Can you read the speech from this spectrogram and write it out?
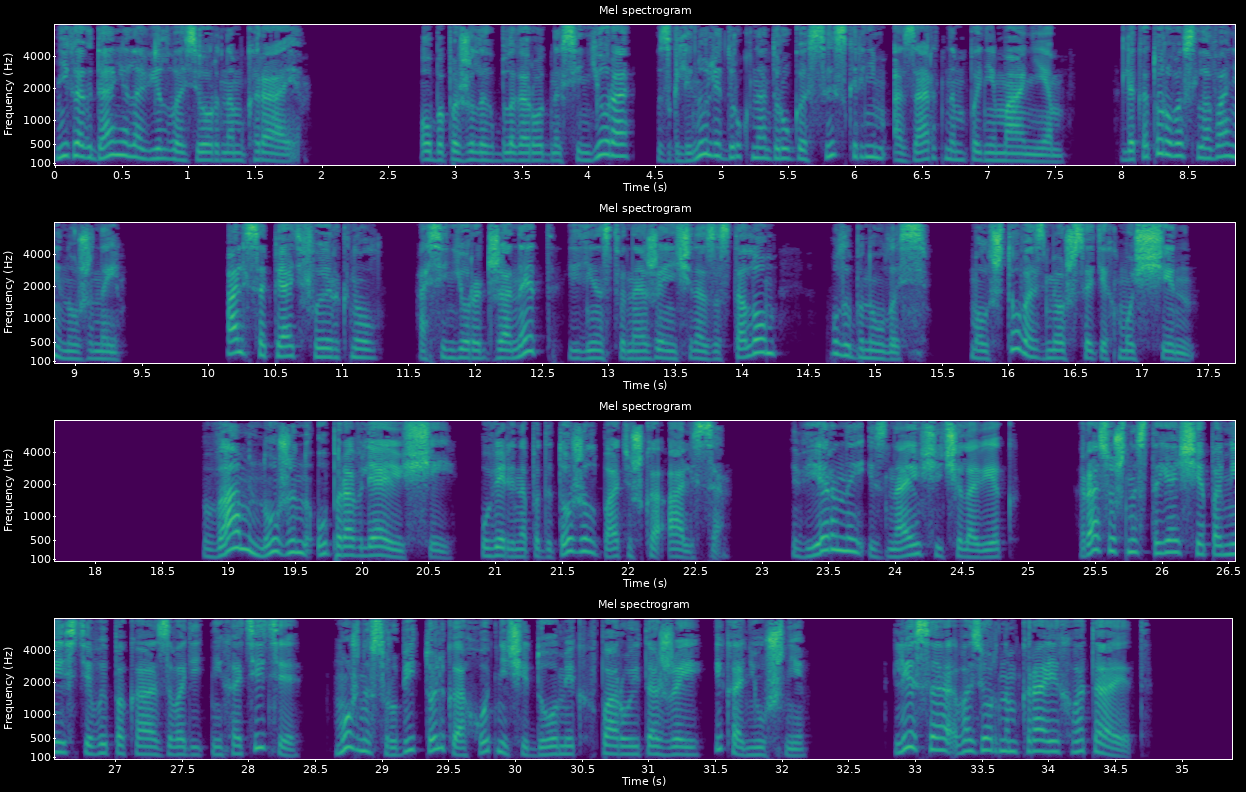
Никогда не ловил в озерном крае. Оба пожилых благородных сеньора взглянули друг на друга с искренним азартным пониманием, для которого слова не нужны. Альс опять фыркнул, а сеньора Джанет, единственная женщина за столом, улыбнулась. Мол, что возьмешь с этих мужчин? Вам нужен управляющий, уверенно подытожил батюшка Альса. Верный и знающий человек. Раз уж настоящее поместье вы пока заводить не хотите, можно срубить только охотничий домик в пару этажей и конюшни. Леса в озерном крае хватает.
